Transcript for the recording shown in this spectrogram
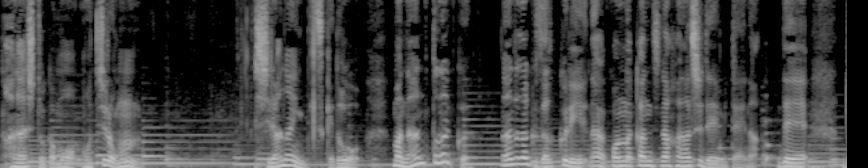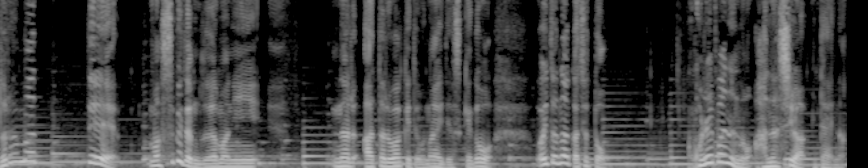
話とかももちろん知らないんですけど、まあ、なんとなくなんとなくざっくりなんかこんな感じの話でみたいな。でドラマって、まあ、全てのドラマになる当たるわけではないですけど割となんかちょっとこれまでの話はみたいな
